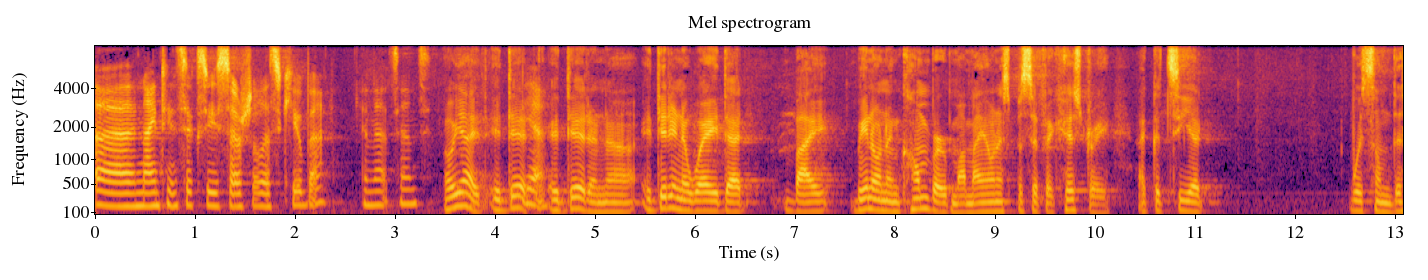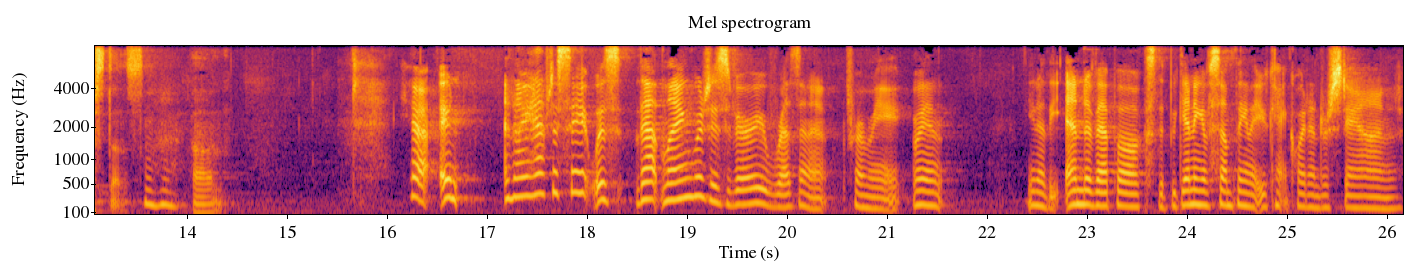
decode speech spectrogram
uh, 1960s socialist Cuba in that sense? Oh yeah, it, it did. Yeah. It did, and uh, it did in a way that by being unencumbered by my own specific history, I could see it with some distance. Mm-hmm. Um, yeah, and and I have to say, it was that language is very resonant for me. I mean, you know, the end of epochs, the beginning of something that you can't quite understand,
